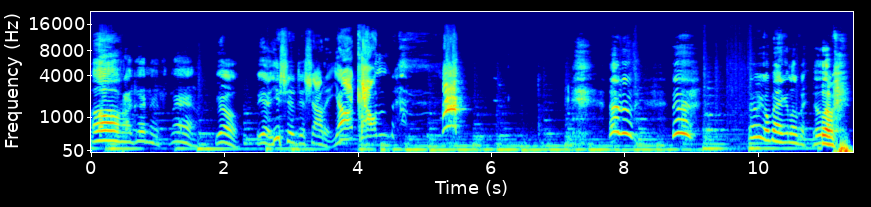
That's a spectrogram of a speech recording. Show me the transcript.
oh my goodness, man, yo, yeah, you should have just shouted, y'all counting. Let me go back a little bit. A little bit.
